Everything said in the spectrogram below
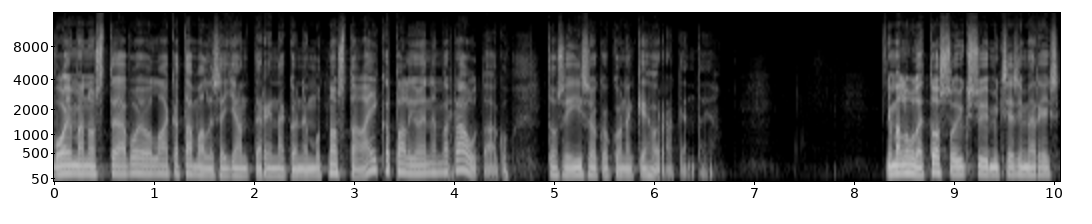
Voimanostaja voi olla aika tavallisen jantterin näköinen, mutta nostaa aika paljon enemmän rautaa kuin tosi iso kokoinen kehonrakentaja. Ja mä luulen, että tossa on yksi syy, miksi esimerkiksi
